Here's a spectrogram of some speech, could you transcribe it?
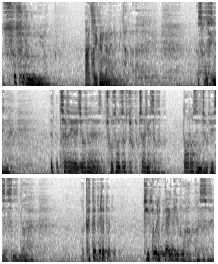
수술은요? 아직은 아닙니다. 선생님, 제가 예전에 조선소 족장에서 떨어진 적이 있었습니다. 그때부터 뒷골이 땡기고 아팠어요.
